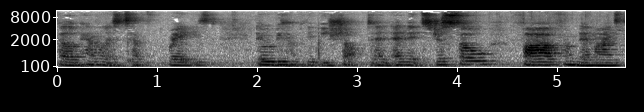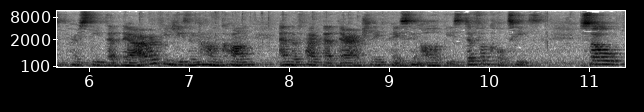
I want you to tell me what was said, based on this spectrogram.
fellow panelists have raised, they would be completely shocked. And, and it's just so far from their minds to perceive that there are refugees in Hong Kong and the fact that they're actually facing all of these difficulties. So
